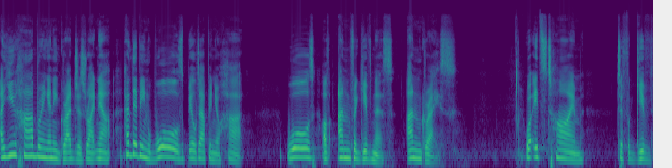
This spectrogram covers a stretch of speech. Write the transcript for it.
are you harboring any grudges right now? Have there been walls built up in your heart? Walls of unforgiveness, ungrace. Well, it's time to forgive.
